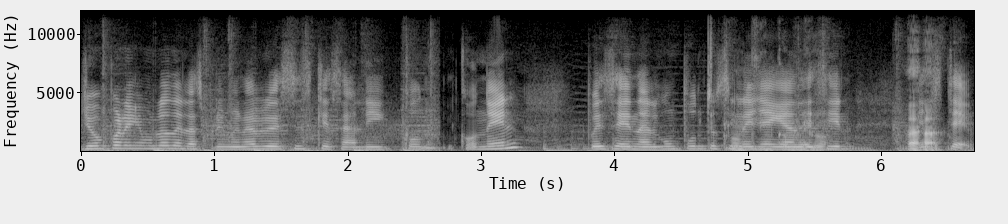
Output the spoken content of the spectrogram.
yo por ejemplo de las primeras veces que salí con, él, pues en algún punto sí le llegué a decir, este,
